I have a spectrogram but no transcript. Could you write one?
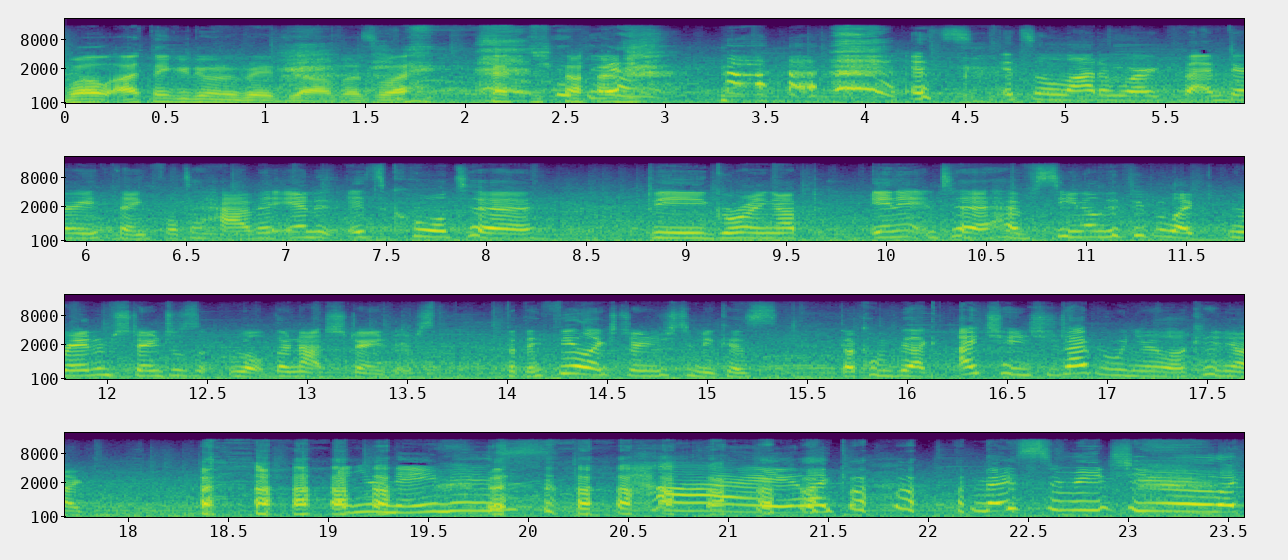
Well, I think you're doing a great job. That's why. John, it's it's a lot of work, but I'm very thankful to have it, and it, it's cool to be growing up in it and to have seen all these people like random strangers. Well, they're not strangers, but they feel like strangers to me because they'll come and be like, "I changed your diaper when you were a little kid." And you're like. and your name is hi like nice to meet you like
